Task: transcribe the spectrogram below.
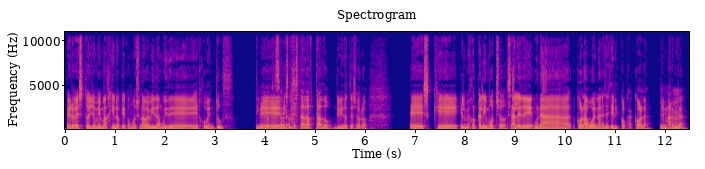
pero esto yo me imagino que como es una bebida muy de juventud, Divino eh, está adaptado, divino tesoro, es que el mejor calimocho sale de una cola buena, es decir, Coca-Cola, de marca,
